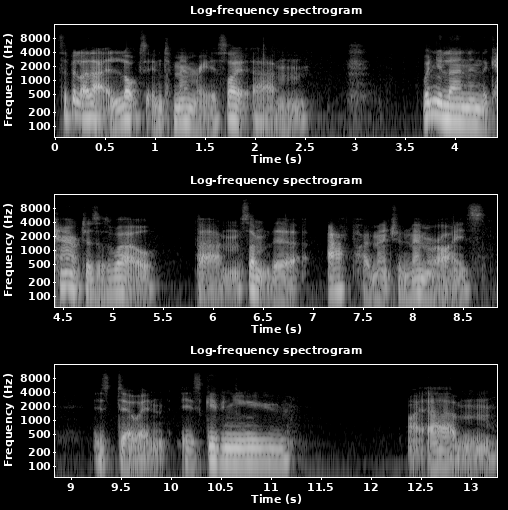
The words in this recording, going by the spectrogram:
It's a bit like that. It locks it into memory. It's like um, when you're learning the characters as well. Um, some the app I mentioned, Memrise, is doing is giving you like um,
